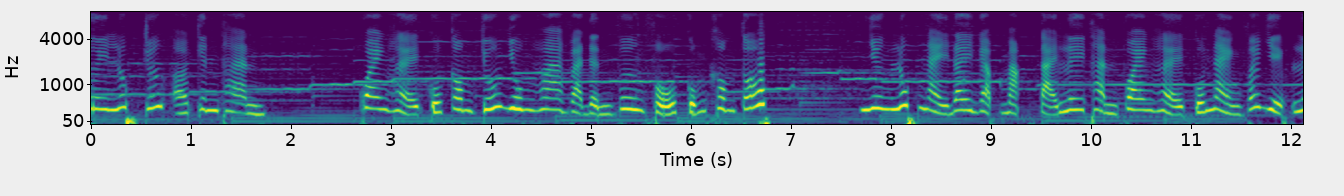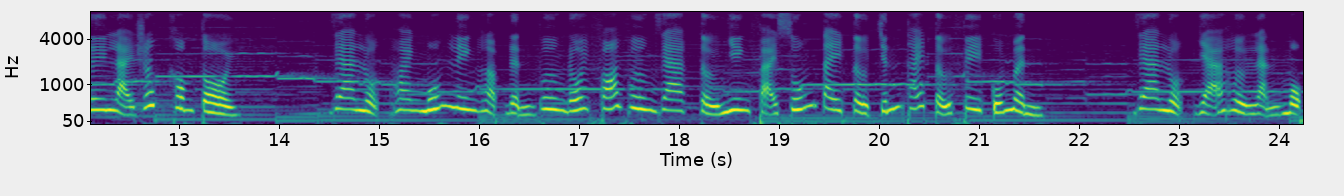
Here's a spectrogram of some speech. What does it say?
Tuy lúc trước ở Kinh Thành, Quan hệ của công chúa Dung Hoa và định vương phủ cũng không tốt. Nhưng lúc này đây gặp mặt tại Ly Thành, quan hệ của nàng với Diệp Ly lại rất không tồi. Gia luật hoang muốn liên hợp định vương đối phó vương gia, Tự nhiên phải xuống tay từ chính thái tử phi của mình. Gia luật giả hừ lạnh một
